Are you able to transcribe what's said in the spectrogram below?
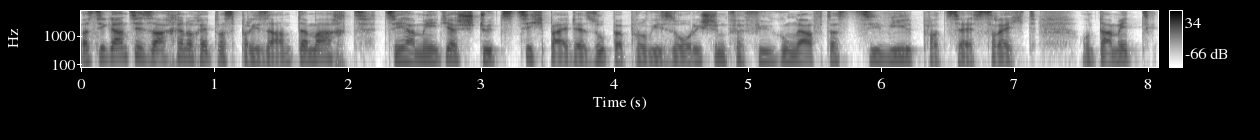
Was die ganze Sache noch etwas brisanter macht, CH Media stützt sich bei der superprovisorischen Verfügung auf das Zivilprozessrecht und damit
